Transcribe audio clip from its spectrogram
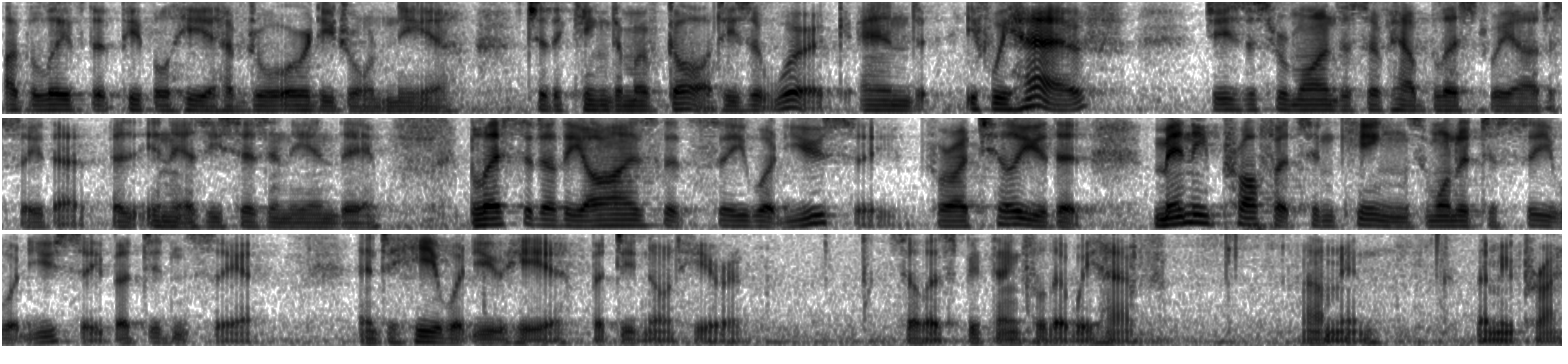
I believe that people here have already drawn near to the kingdom of God. He's at work. And if we have, Jesus reminds us of how blessed we are to see that, as he says in the end there. Blessed are the eyes that see what you see, for I tell you that many prophets and kings wanted to see what you see but didn't see it, and to hear what you hear but did not hear it. So let's be thankful that we have. Amen. Let me pray.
